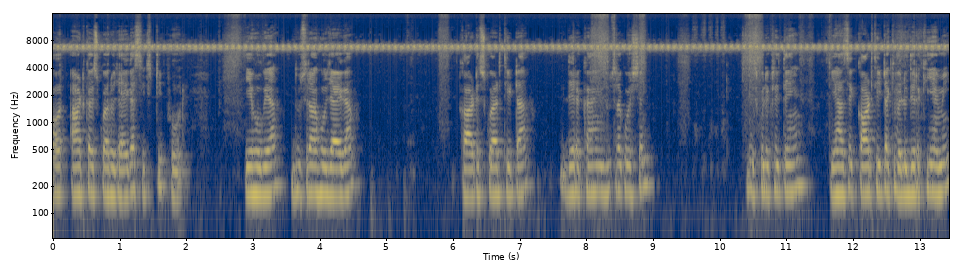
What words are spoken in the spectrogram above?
और आठ का स्क्वायर हो जाएगा सिक्सटी फोर ये हो गया। दूसरा हो जाएगा काट स्क्वायर थीटा। दे रखा है दूसरा क्वेश्चन इसको लिख लेते हैं। तो यहाँ से कॉट थीटा की वैल्यू दे रखी है हमें।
